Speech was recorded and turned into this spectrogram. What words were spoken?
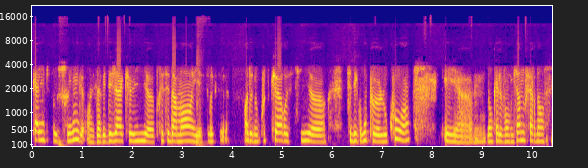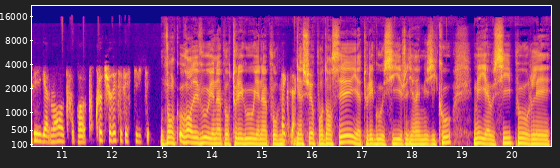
calypso swing. On les avait déjà accueillis euh, précédemment et c'est vrai que c'est un de nos coups de cœur aussi. euh, c'est des groupes locaux hein. Et euh, donc elles vont bien nous faire danser également pour euh, pour clôturer ces festivités. Donc au rendez-vous, il y en a pour tous les goûts, il y en a pour Exact. bien sûr pour danser, il y a tous les goûts aussi, je dirais musicaux, mais il y a aussi pour les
